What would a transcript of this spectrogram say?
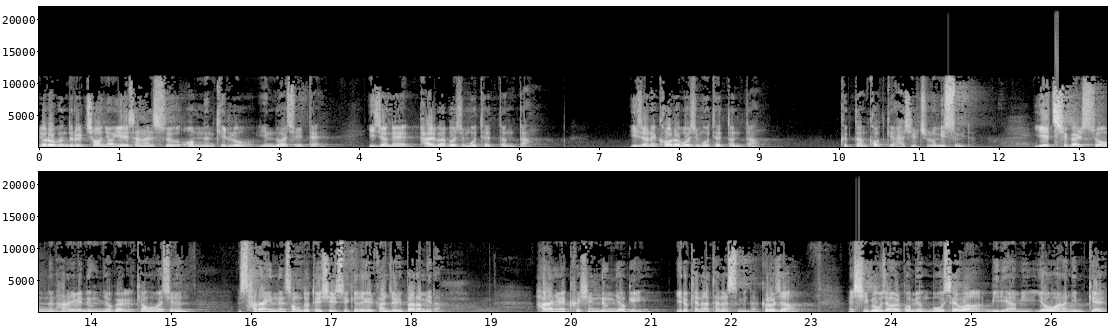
여러분들을 전혀 예상할 수 없는 길로 인도하실 때 이전에 밟아보지 못했던 땅, 이전에 걸어보지 못했던 땅, 그 땅 걷게 하실 줄로 믿습니다. 예측할 수 없는 하나님의 능력을 경험하시는 살아있는 성도 되실 수 있게 되길 간절히 바랍니다. 하나님의 크신 능력이 이렇게 나타났습니다. 그러자 15장을 보면 모세와 미리암이 여호와 하나님께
